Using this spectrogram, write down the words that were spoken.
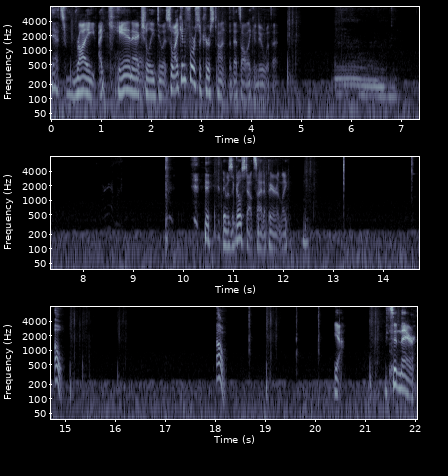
That's right. I can actually do it. So I can force a cursed hunt, but that's all I can do with it. Where am I? there was a ghost outside, apparently. Oh. Oh. Yeah. It's in there.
